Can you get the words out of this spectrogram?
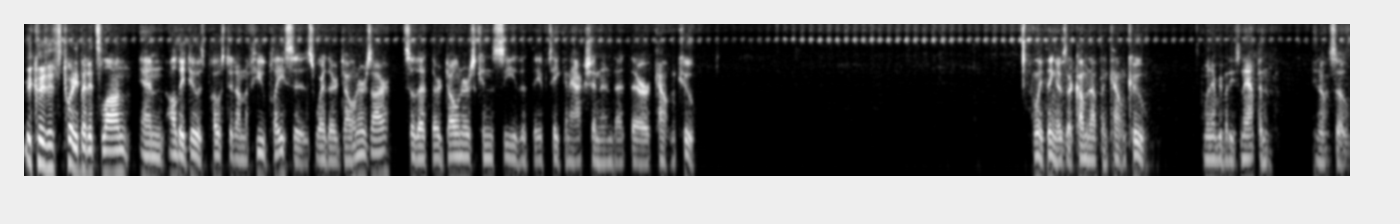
because it's 20 minutes long and all they do is post it on a few places where their donors are so that their donors can see that they've taken action and that they're counting coup only thing is they're coming up and counting coup when everybody's napping you know so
